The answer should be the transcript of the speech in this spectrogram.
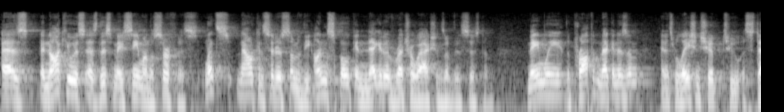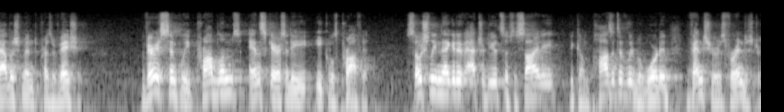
As innocuous as this may seem on the surface, let's now consider some of the unspoken negative retroactions of this system, namely the profit mechanism and its relationship to establishment preservation. Very simply, problems and scarcity equals profit. Socially negative attributes of society become positively rewarded ventures for industry.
